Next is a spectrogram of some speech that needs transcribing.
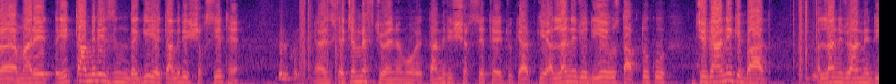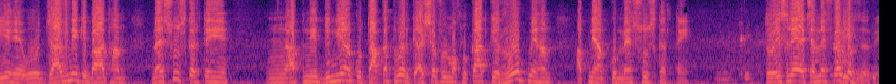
हमारे एक तामीरी ज़िंदगी एक तामीरी शख्सियत है। बिल्कुल। एच एम एफ़ जो है ना वो एक तामीरी शख्सियत है जो कि आपके अल्लाह ने जो दिए उस ताकतों को जगाने के बाद अल्लाह ने जो हमें दिए है वो जागने के बाद हम महसूस करते हैं अपनी दुनिया को ताकतवर के अशरफुल मखलूक़ात के रूप में हम अपने आप को महसूस करते हैं। तो इसलिए एच एम एफ़ भी ज़रूरी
